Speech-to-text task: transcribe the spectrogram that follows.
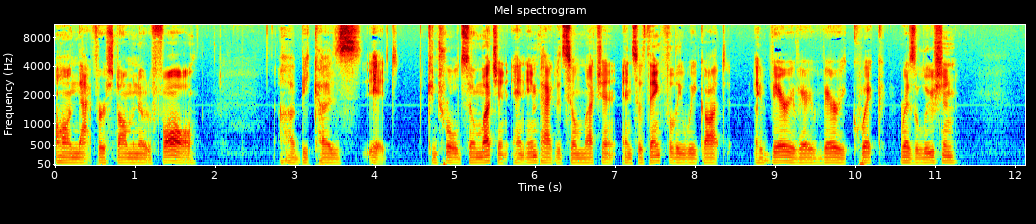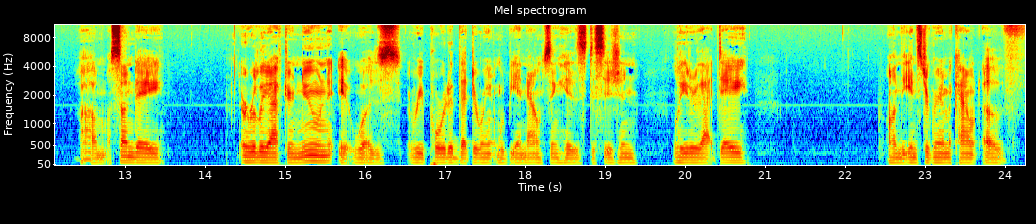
on that first domino to fall uh, because it controlled so much and, and impacted so much, and, and so thankfully we got a very very very quick resolution. Um, Sunday early afternoon, it was reported that Durant would be announcing his decision later that day on the Instagram account of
